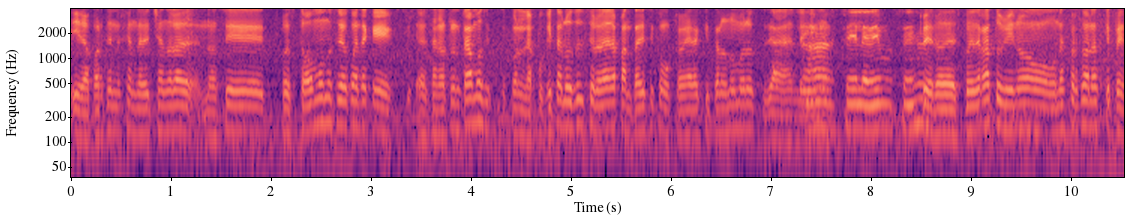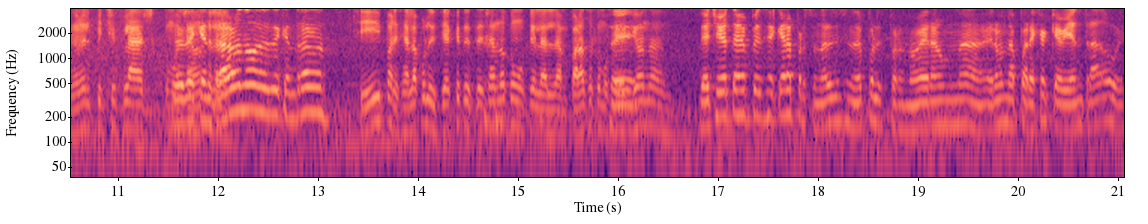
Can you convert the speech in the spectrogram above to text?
Y aparte tienes que andar echándola, no sé, pues todo el mundo se dio cuenta que, o sea, nosotros entramos y con la poquita luz del celular de la pantalla, así como que a ver, aquí están los números, ya le Ah, dimos. sí, le dimos, sí. Pero después de rato vino unas personas que prendieron el pinche flash. Como Desde que echándote la- entraron, ¿no? Desde que entraron. Sí, parecía la policía que te está echando como que el lamparazo, como Sí. que, ¿qué onda? De hecho, yo también pensé que era personal de Cinépolis, pero no, era una, era una pareja que había entrado, güey.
